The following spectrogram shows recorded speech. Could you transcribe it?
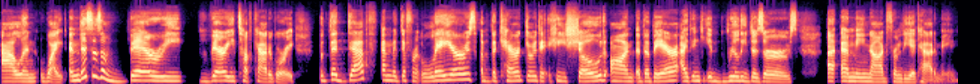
Allen White. And this is a very, very tough category. But the depth and the different layers of the character that he showed on The Bear, I think it really deserves an Emmy nod from the Academy.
